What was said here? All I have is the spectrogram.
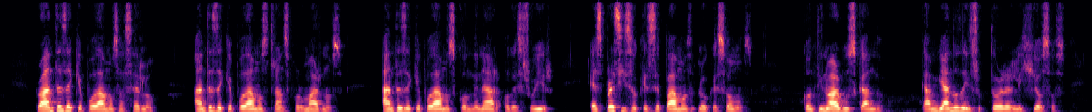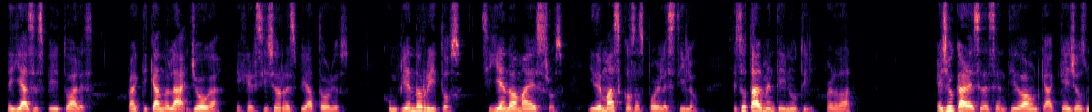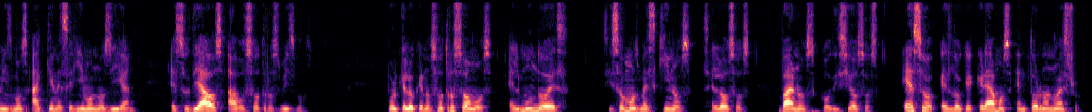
Pero antes de que podamos hacerlo, antes de que podamos transformarnos, antes de que podamos condenar o destruir, es preciso que sepamos lo que somos, continuar buscando, cambiando de instructores religiosos, de guías espirituales, practicando la yoga, ejercicios respiratorios, cumpliendo ritos, siguiendo a maestros y demás cosas por el estilo. Es totalmente inútil, ¿verdad? Ello carece de sentido aunque aquellos mismos a quienes seguimos nos digan, estudiaos a vosotros mismos. Porque lo que nosotros somos, el mundo es. Si somos mezquinos, celosos, vanos, codiciosos, eso es lo que creamos en torno nuestro.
